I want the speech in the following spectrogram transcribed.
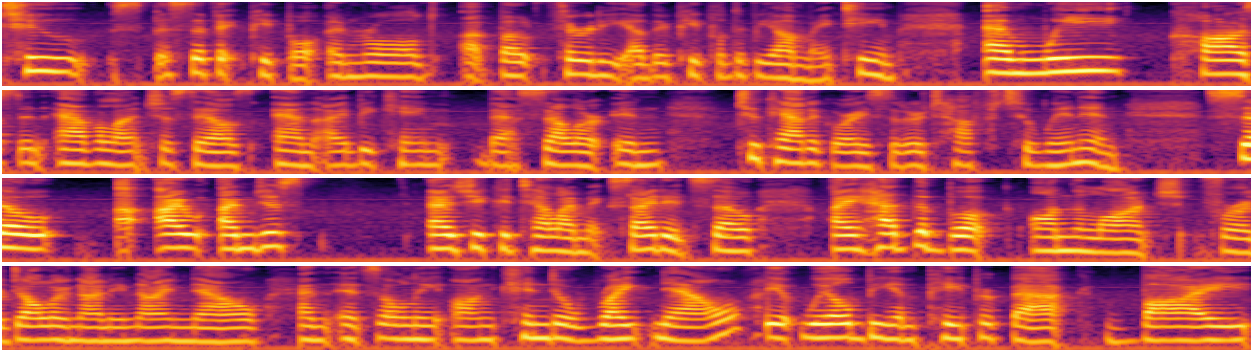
two specific people enrolled about 30 other people to be on my team. And we caused an avalanche of sales, and I became bestseller in two categories that are tough to win in. So I, I'm just, as you could tell, I'm excited. So I had the book on the launch for $1.99 now, and it's only on Kindle right now. It will be in paperback by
